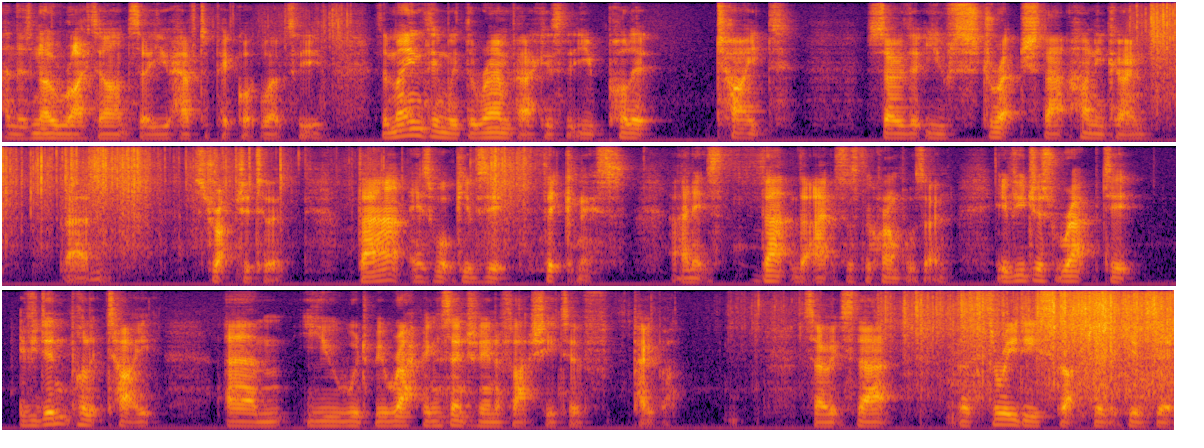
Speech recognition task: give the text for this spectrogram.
and there's no right answer. You have to pick what works for you. The main thing with the Ranpak is that you pull it tight so that you stretch that honeycomb um, structure to it. That is what gives it thickness and it's that that acts as the crumple zone. If you just wrapped it, if you didn't pull it tight, um, you would be wrapping essentially in a flat sheet of paper. So it's that the 3D structure that gives it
